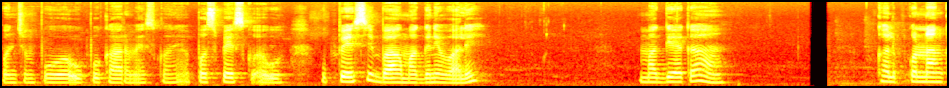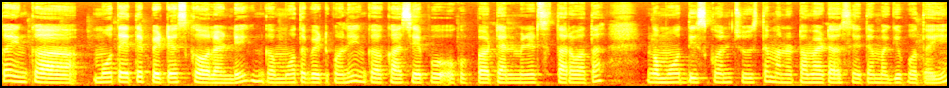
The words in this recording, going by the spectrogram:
కొంచెం పు ఉప్పు కారం వేసుకొని పసుపు వేసుకో ఉప్పు వేసి బాగా మగ్గనివ్వాలి. మగ్గాక కలుపుకున్నాక ఇంకా మూత అయితే పెట్టేసుకోవాలండి. ఇంకా మూత పెట్టుకొని ఇంకా కాసేపు ఒక టెన్ మినిట్స్ తర్వాత ఇంకా మూత తీసుకొని చూస్తే మన టొమాటోస్ అయితే మగ్గిపోతాయి.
